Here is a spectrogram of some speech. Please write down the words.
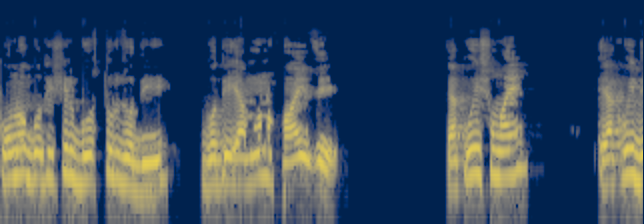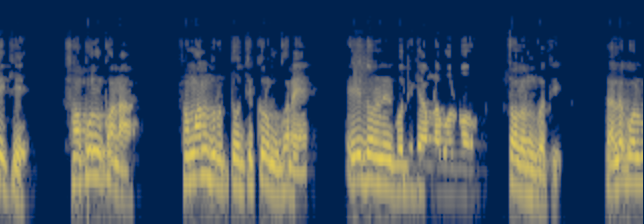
কোনো গতিশীল বস্তুর যদি গতি এমন হয় যে একই সময়ে একই দিকে সকল কণা সমান দূরত্ব অতিক্রম করে এই ধরনের গতিকে আমরা বলব চলন গতি। তাহলে বলব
